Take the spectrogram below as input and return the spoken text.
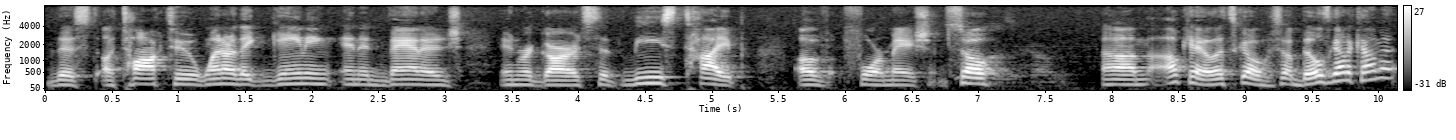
this uh, talk to? When are they gaining an advantage in regards to these type of formations? So, um, okay, let's go. So, Bill's got a comment.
